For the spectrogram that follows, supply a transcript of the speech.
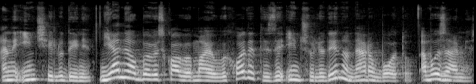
а не іншій людині. Я не обов'язково маю виходити за іншу людину на роботу або заміж.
